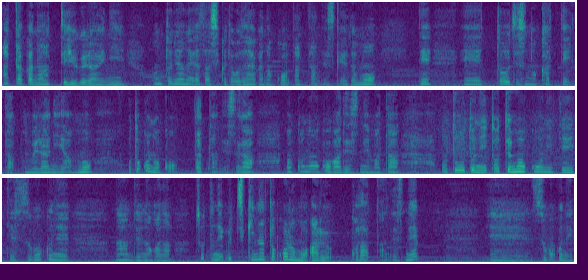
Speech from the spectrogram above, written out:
あったかなっていうぐらいに本当にあの優しくて穏やかな子だったんですけれどもで、えー、当時その飼っていたポメラニアンも男の子だったんですが、まあ、この子がですねまた弟にとてもこう似ていてすごくね何て言うのかなちょっとね内気なところもある子だったんですね。えー、すごくね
